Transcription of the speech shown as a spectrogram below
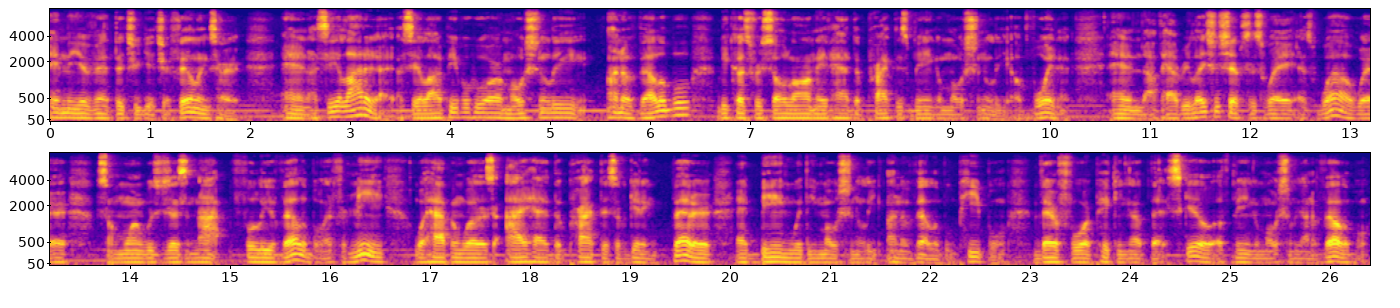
in the event that you get your feelings hurt. And I see a lot of that. I see a lot of people who are emotionally unavailable because for so long they've had to practice being emotionally avoidant. And I've had relationships this way as well, where someone was just not fully available. And for me, what happened was I had the practice of getting better at being with emotionally unavailable people, therefore picking up that skill of being emotionally unavailable.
